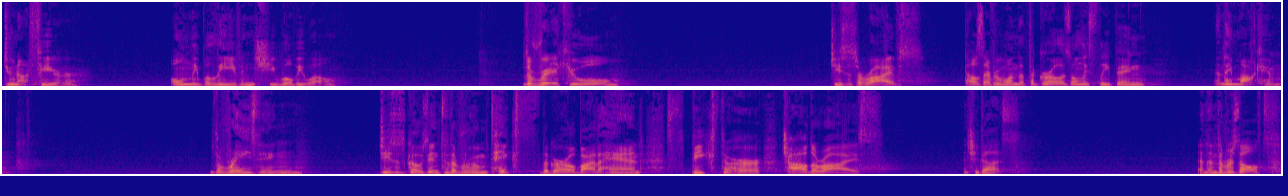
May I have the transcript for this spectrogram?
Do not fear, only believe, and she will be well. The ridicule Jesus arrives, tells everyone that the girl is only sleeping, and they mock him. The raising, Jesus goes into the room, takes the girl by the hand, speaks to her, Child, arise. And she does. And then the result?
